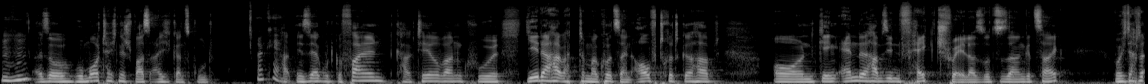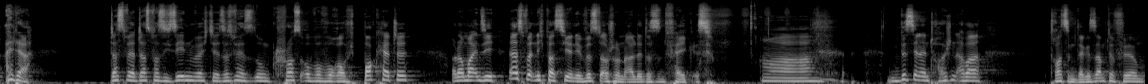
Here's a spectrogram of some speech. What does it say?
mhm. Also humortechnisch war es eigentlich ganz gut. okay. Hat mir sehr gut gefallen. Charaktere waren cool. Jeder hat- hatte mal kurz seinen Auftritt gehabt. Und gegen Ende haben sie einen Fake-Trailer sozusagen gezeigt, wo ich dachte, Alter, das wäre das, was ich sehen möchte. Das wäre so ein Crossover, worauf ich Bock hätte. Und dann meinten sie, das wird nicht passieren. Ihr wisst auch schon alle, dass es ein Fake ist. Oh, Ein bisschen enttäuschend, aber trotzdem, der gesamte Film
